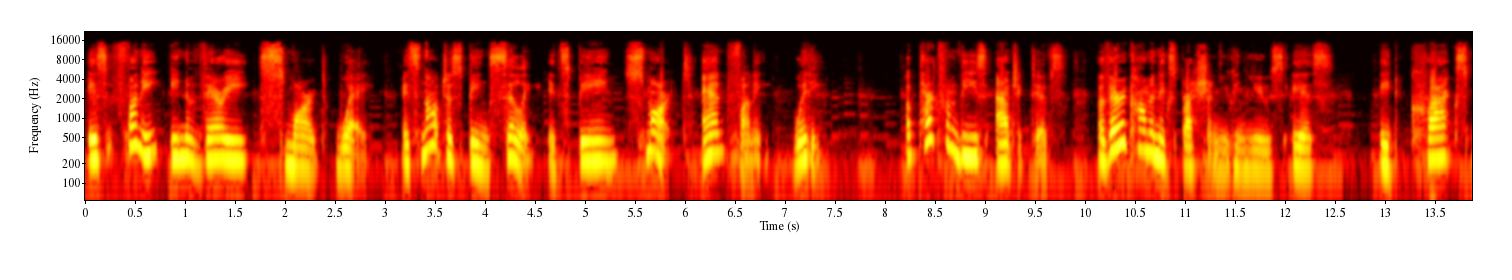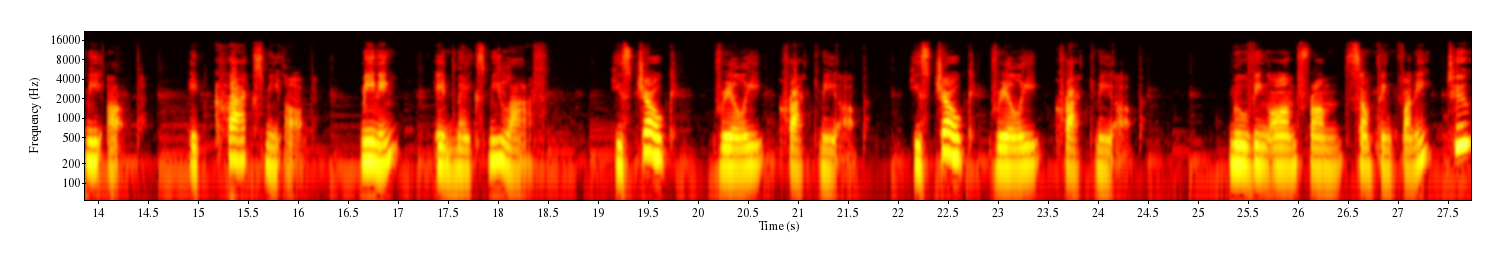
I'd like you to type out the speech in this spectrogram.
is funny in a very smart way. It's not just being silly, it's being smart and funny, witty. Apart from these adjectives, a very common expression you can use is it cracks me up. It cracks me up, meaning it makes me laugh. His joke really cracked me up. His joke really cracked me up moving on from something funny to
